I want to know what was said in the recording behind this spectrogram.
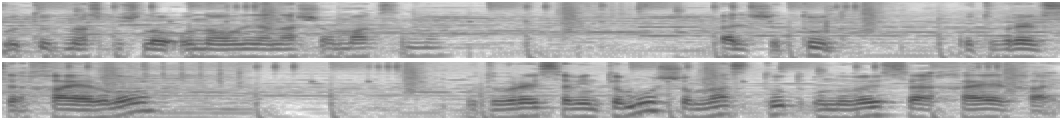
Бо тут у нас пішло оновлення нашого максимуму. Далі тут утворився higher low. Утворився він тому, що в нас тут оновився higher high.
